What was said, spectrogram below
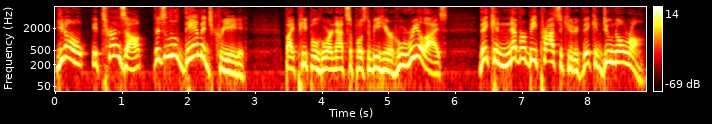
You know, it turns out there's a little damage created by people who are not supposed to be here who realize they can never be prosecuted. They can do no wrong.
